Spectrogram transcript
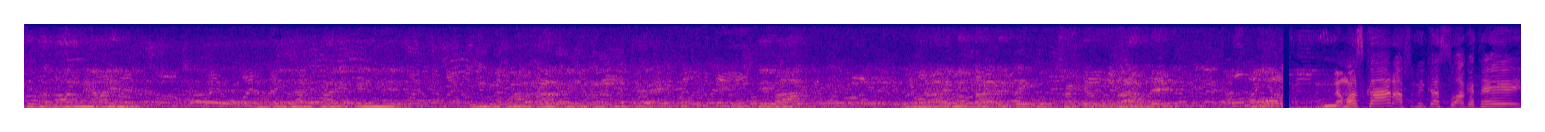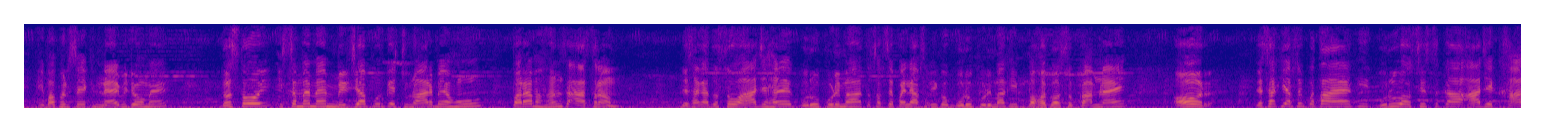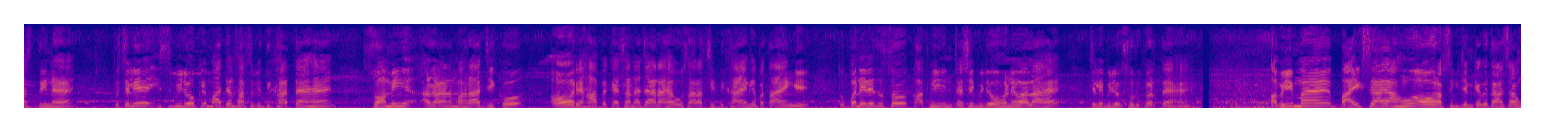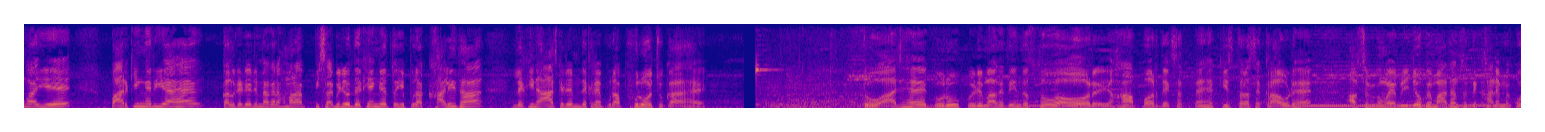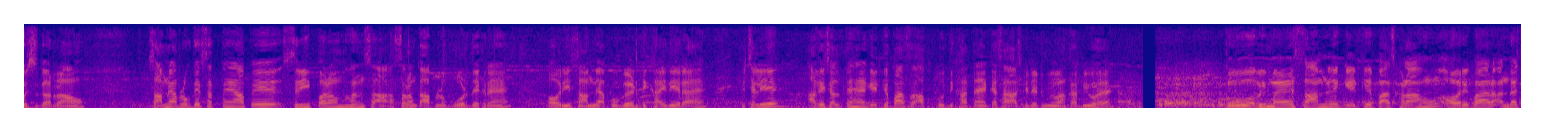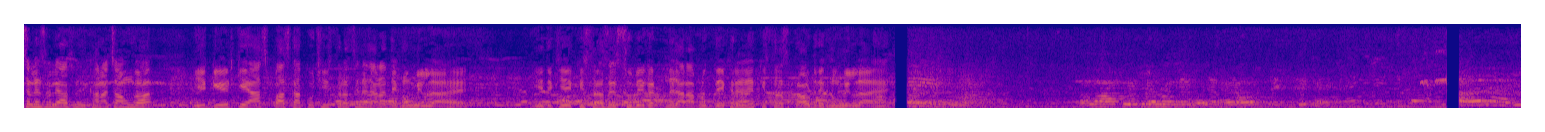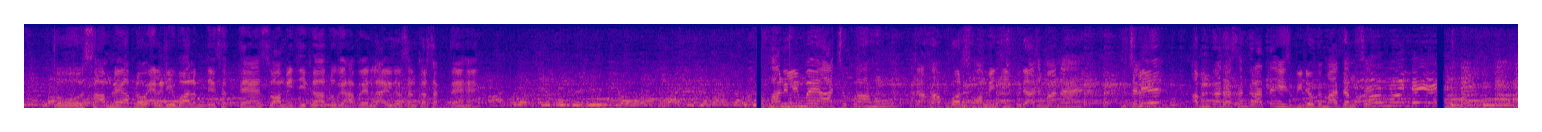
के दरबार में आए हैं। उनकी जानकारी के लिए गुरु भगवान का का दर्शन करें। उसके बाद भंडारे में जाकर के खूब छठ का प्रसाद लें। और नमस्कार, आप सभी का स्वागत है एक बार फिर से एक नए वीडियो में। दोस्तों, इस समय मैं मिर्जापुर के चुनार में हूँ, परमहंस आश्रम। जैसा कि दोस्तों, आज है गुरु पूर्णिमा तो सबसे पहले आप सभी को गुरु पूर्णिमा की बहुत बहुत शुभकामनाएँ। और जैसा कि आप सभी पता है कि गुरु और शिष्य का आज एक खास दिन है। तो चलिए इस वीडियो के माध्यम से आप सभी दिखाते हैं स्वामी अगरानंद महाराज जी को और यहाँ पे कैसा नज़ारा है वो सारा चीज़ दिखाएँगे, बताएँगे। तो बने रहे दोस्तों, काफ़ी इंटरेस्टिंग वीडियो होने वाला है। चलिए वीडियो शुरू करते हैं। अभी मैं बाइक से आया हूँ और आपसे जानकारी बताना चाहूँगा, ये पार्किंग एरिया है। कल के डेट में अगर हमारा पिछला वीडियो देखेंगे तो ये पूरा खाली था, लेकिन आज के डेट में देख रहे हैं पूरा फुल हो चुका है। तो आज है गुरु पूर्णिमा के दिन दोस्तों, और यहाँ पर देख सकते हैं किस तरह से क्राउड है। आप सभी को मैं वीडियो के माध्यम से दिखाने में कोशिश कर रहा हूँ। सामने आप लोग देख सकते हैं यहाँ पे श्री परमहंस आश्रम का आप लोग बोर्ड देख रहे हैं, और ये सामने आपको गेट दिखाई दे रहा है। तो चलिए, आगे चलते हैं। गेट के पास आपको दिखाते हैं कैसा आज के डेट में वहाँ का व्यू है। तो अभी मैं सामने गेट के पास खड़ा हूँ, और एक बार अंदर चलने से पहले आपसे दिखाना चाहूँगा, ये गेट के आसपास का कुछ इस तरह से नज़ारा देखने को मिल रहा है। ये देखिए किस तरह से सुबह का नज़ारा आप लोग देख रहे हैं, किस तरह से क्राउड देखने को मिल रहा है। तो सामने आप लोग एलईडी वॉल में देख सकते हैं, स्वामी जी का आप लोग यहाँ पे लाइव दर्शन कर सकते हैं। फाइनली मैं आ चुका हूँ, जहाँ पर स्वामी जी विराजमान है। तो चलिए अब उनका दर्शन कराते हैं इस वीडियो के माध्यम से।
